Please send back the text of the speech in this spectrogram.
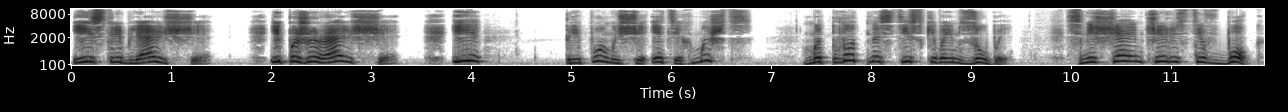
И истребляющая, и пожирающая, и при помощи этих мышц мы плотно стискиваем зубы, смещаем челюсти в бок,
